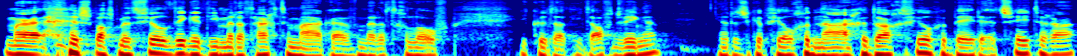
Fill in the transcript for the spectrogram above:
Maar zoals met veel dingen die met het hart te maken hebben, met het geloof, je kunt dat niet afdwingen. Ja, dus ik heb veel nagedacht, veel gebeden, et cetera.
